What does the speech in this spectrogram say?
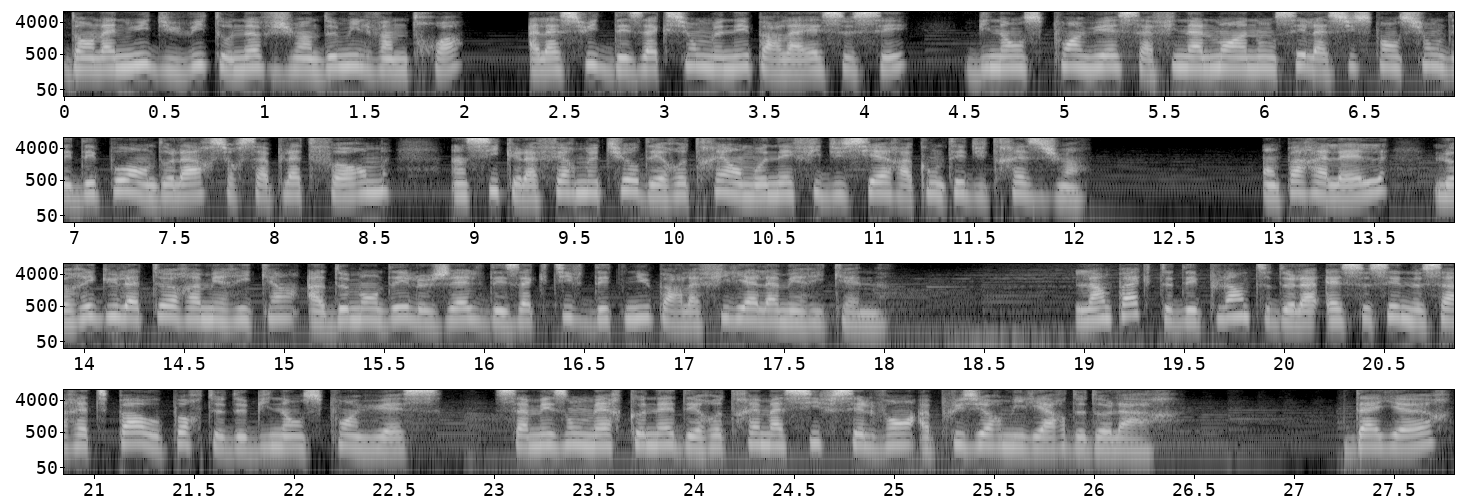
Dans la nuit du 8 au 9 juin 2023, à la suite des actions menées par la SEC, Binance.us a finalement annoncé la suspension des dépôts en dollars sur sa plateforme, ainsi que la fermeture des retraits en monnaie fiduciaire à compter du 13 juin. En parallèle, le régulateur américain a demandé le gel des actifs détenus par la filiale américaine. L'impact des plaintes de la SEC ne s'arrête pas aux portes de Binance.us, sa maison mère connaît des retraits massifs s'élevant à plusieurs milliards de dollars. D'ailleurs,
